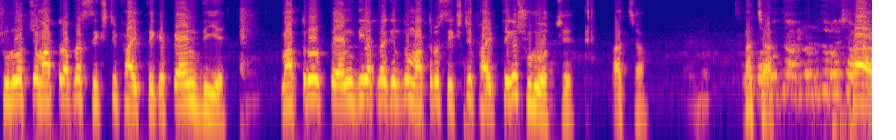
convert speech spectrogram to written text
শুরু হচ্ছে মাত্র আপনার সিক্সটি ফাইভ থেকে প্যান্ট দিয়ে। মাত্র প্যান্ট দিয়ে আপনার কিন্তু মাত্র সিক্সটি ফাইভ থেকে শুরু হচ্ছে। আচ্ছা। আচ্ছা। হ্যাঁ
